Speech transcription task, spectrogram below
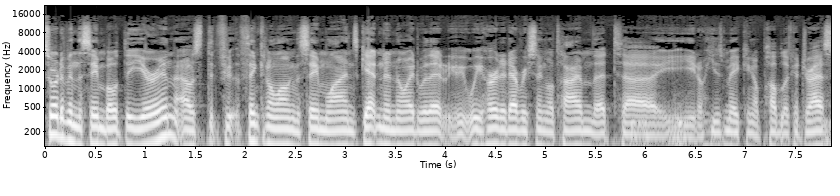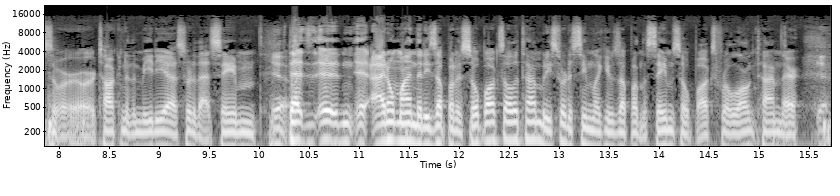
sort of in the same boat that you're in. I was th- thinking along the same lines, getting annoyed with it. We heard it every single time that uh, you know he was making a public address or, or talking to the media. Sort of that same. Yeah. That uh, I don't mind that he's up on his soapbox all the time, but he sort of seemed like he was up on the same soapbox for a long time there. Yeah.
